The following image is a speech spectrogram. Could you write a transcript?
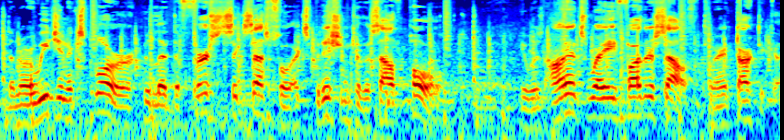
the Norwegian explorer who led the first successful expedition to the South Pole. It was on its way farther south to Antarctica.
